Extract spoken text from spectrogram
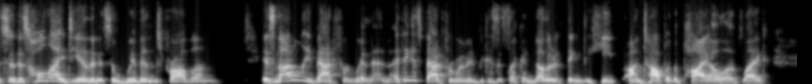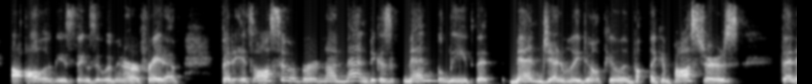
so this whole idea that it's a women's problem is not only bad for women. I think it's bad for women because it's like another thing to heap on top of the pile of like uh, all of these things that women are afraid of. But it's also a burden on men because if men believe that men generally don't feel imp- like imposters, then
